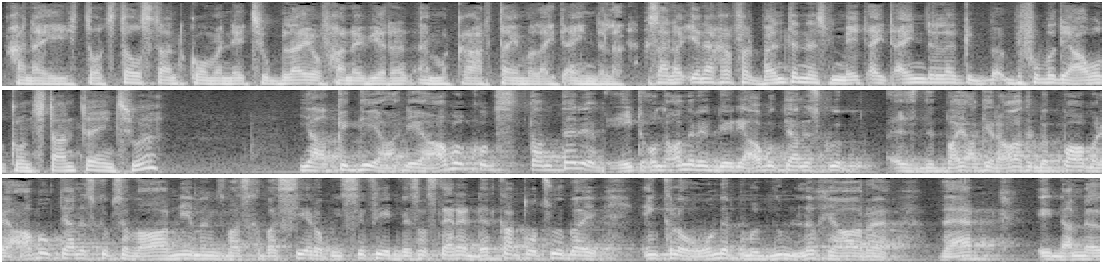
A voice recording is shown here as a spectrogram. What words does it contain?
Gaan hy tot stilstand kom en net so bly of gaan hy weer in, in mekaar tuimel uiteindelik? Is daar nou enige verbintenis met uiteindelik byvoorbeeld die Hubble konstante en so Ja, kyk die die Hubble konstante het onder andere deur die Hubble teleskoop is dit baie akkurater bepaal maar die Hubble teleskoop se waarnemings was gebaseer op die Cepheid wisselsterre en dit kan tot so by enkele 100 miljoen ligjare werk. En dan nou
